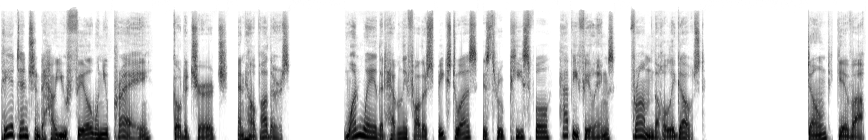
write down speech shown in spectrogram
Pay attention to how you feel when you pray, go to church, and help others. One way that Heavenly Father speaks to us is through peaceful, happy feelings from the Holy Ghost. Don't give up.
